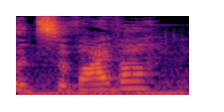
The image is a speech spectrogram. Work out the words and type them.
Good, survivor!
